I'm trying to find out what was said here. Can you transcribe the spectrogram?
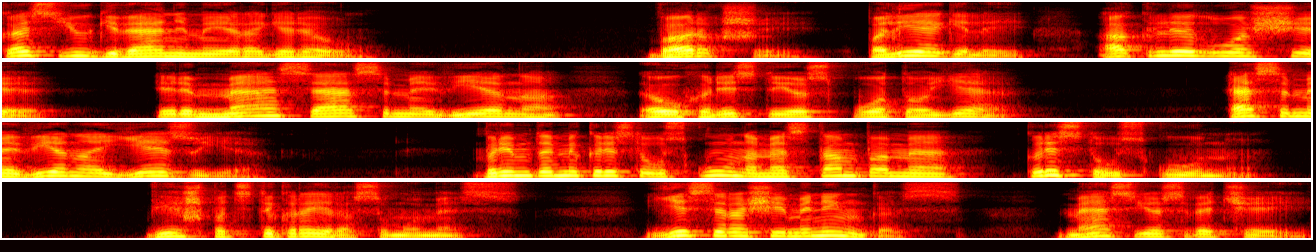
kas jų gyvenime yra geriau. Vargšai, paliegėliai, akli luoši ir mes esame viena Eucharistijos puotoje, esame viena Jėzuje. Primdami Kristaus kūną mes tampame Kristaus kūnu. Viešpats tikrai yra su mumis. Jis yra šeimininkas, mes jo svečiai.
